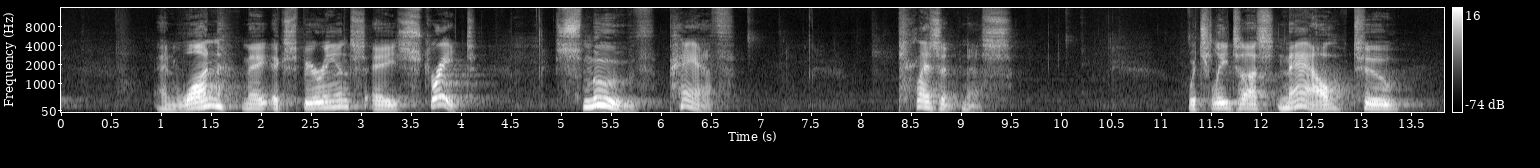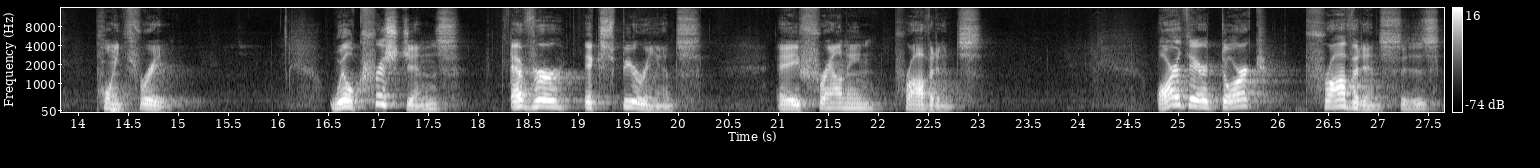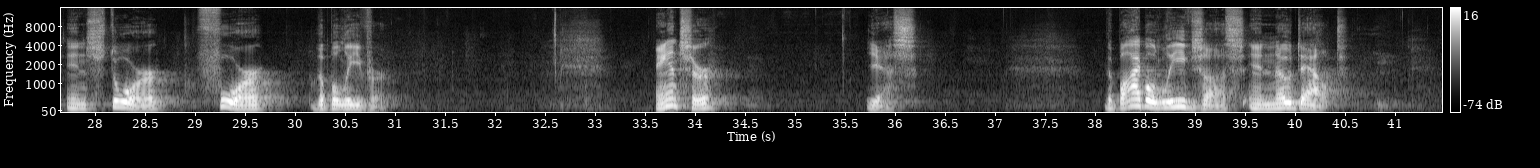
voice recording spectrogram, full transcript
and one may experience a straight, smooth path, pleasantness. Which leads us now to point three. Will Christians ever experience a frowning providence? Are there dark providences in store for the believer? Answer yes. The Bible leaves us in no doubt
